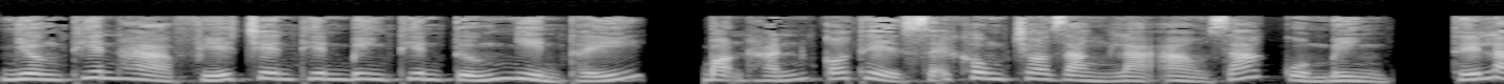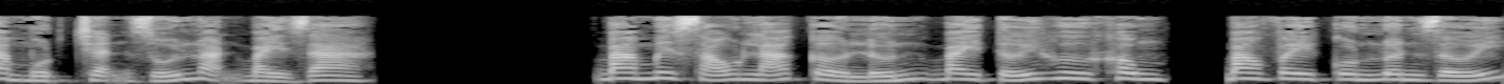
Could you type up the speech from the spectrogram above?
Nhường thiên hà phía trên thiên binh thiên tướng nhìn thấy, bọn hắn có thể sẽ không cho rằng là ảo giác của mình, thế là một trận rối loạn bày ra. 36 lá cờ lớn bay tới hư không, bao vây côn luân giới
